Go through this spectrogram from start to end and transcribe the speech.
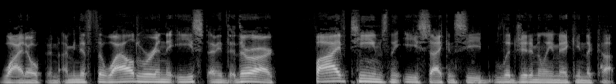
wide open. I mean, if the Wild were in the East, I mean there are five teams in the East I can see legitimately making the cut.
